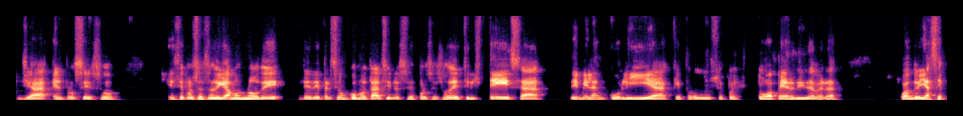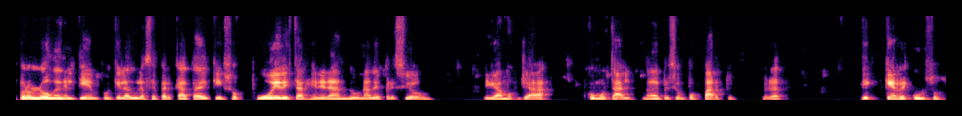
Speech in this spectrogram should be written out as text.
ya el proceso, ese proceso, digamos, no de, de depresión como tal, sino ese proceso de tristeza, de melancolía que produce pues toda pérdida, ¿verdad? Cuando ya se prolonga en el tiempo y que la dula se percata de que eso puede estar generando una depresión, digamos, ya como tal, una depresión postparto, ¿verdad? ¿De qué recursos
